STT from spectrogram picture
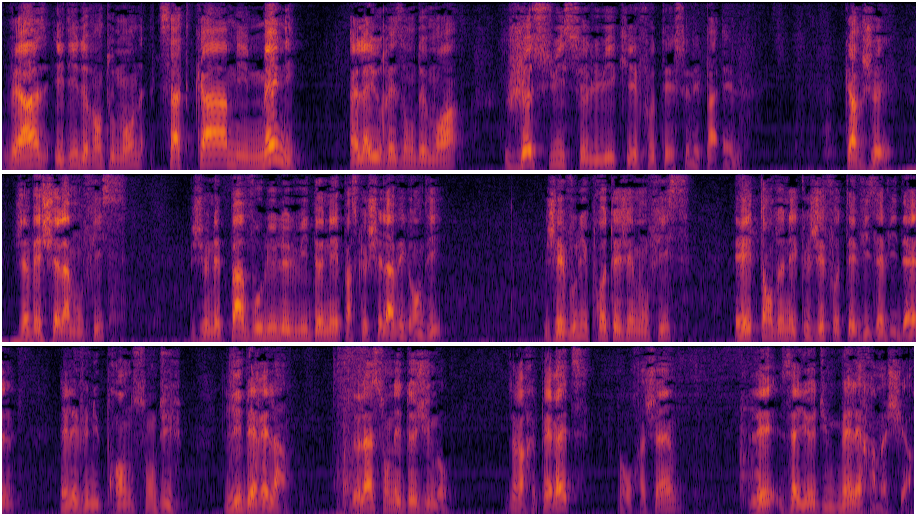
Veaz, il dit devant tout le monde, Tsatka meni. Elle a eu raison de moi. Je suis celui qui est fauté, ce n'est pas elle. Car j'avais Sheila mon fils. Je n'ai pas voulu le lui donner parce que Sheila avait grandi. J'ai voulu protéger mon fils. Et étant donné que j'ai fauté vis-à-vis d'elle, elle est venue prendre son dû. Libérez-la. De là sont les deux jumeaux. Zerach et Peretz, Baruch Hashem, les aïeux du Melech HaMashiach.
